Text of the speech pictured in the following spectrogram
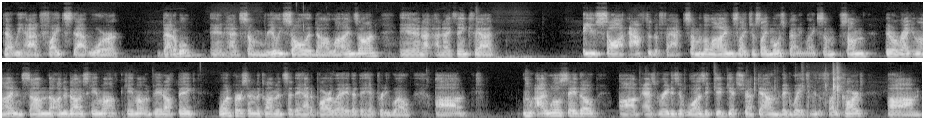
that we had fights that were bettable and had some really solid uh, lines on, and I, and I think that you saw after the fact some of the lines, like just like most betting, like some some they were right in line, and some the underdogs came off came out and paid off big. One person in the comments said they had a parlay that they hit pretty well. Um, I will say though, um, as great as it was, it did get shut down midway through the fight card. Um,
